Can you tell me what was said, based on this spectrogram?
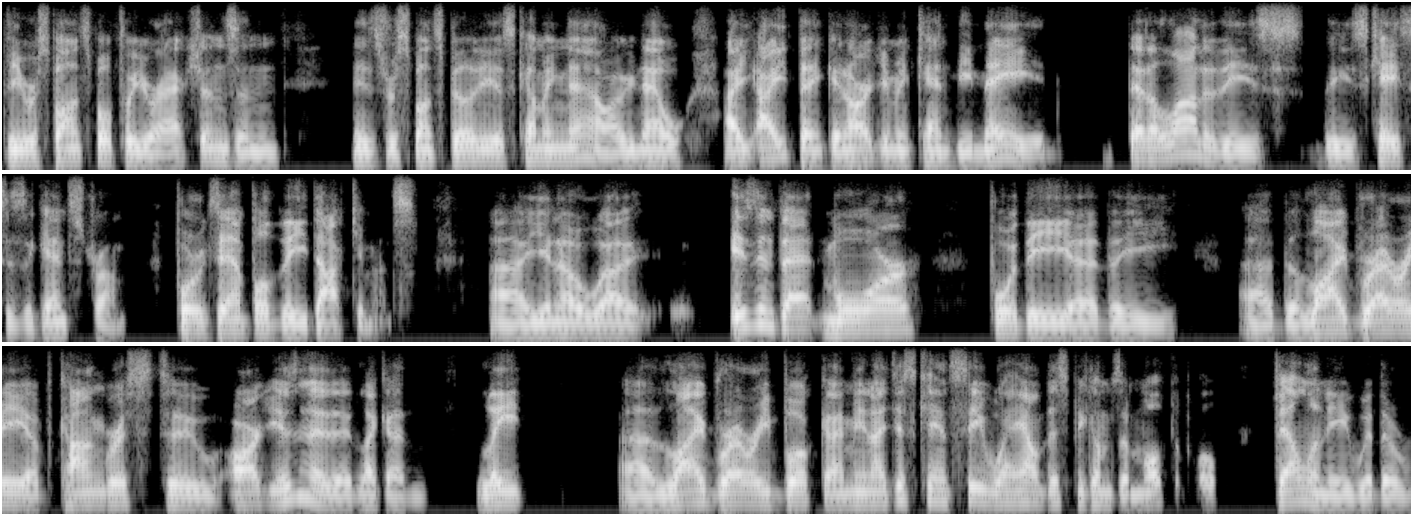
be responsible for your actions and his responsibility is coming now. Now, I, I think an argument can be made that a lot of these these cases against Trump, for example, the documents, uh, you know, uh, isn't that more for the uh, the uh, the Library of Congress to argue. Isn't it like a late uh, library book? I mean, I just can't see how this becomes a multiple felony with a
